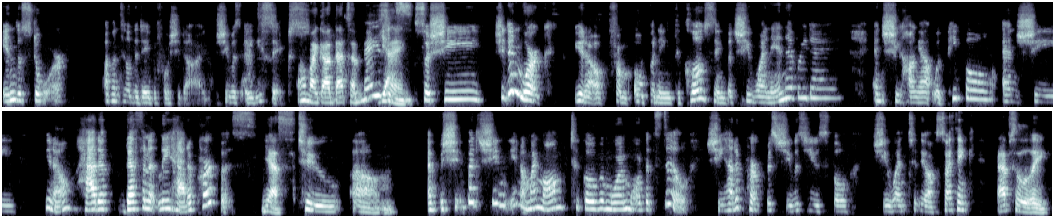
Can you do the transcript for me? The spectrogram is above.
in the store up until the day before she died she was That's- 86 Oh my God, that's amazing. yes so she she didn't work you know from opening to closing but she went in every day and she hung out with people and she you know had a definitely had a purpose Yes. to um uh, but she, but she you know my mom took over more and more but still she had a purpose she was useful she went to the office so i think Absolutely.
